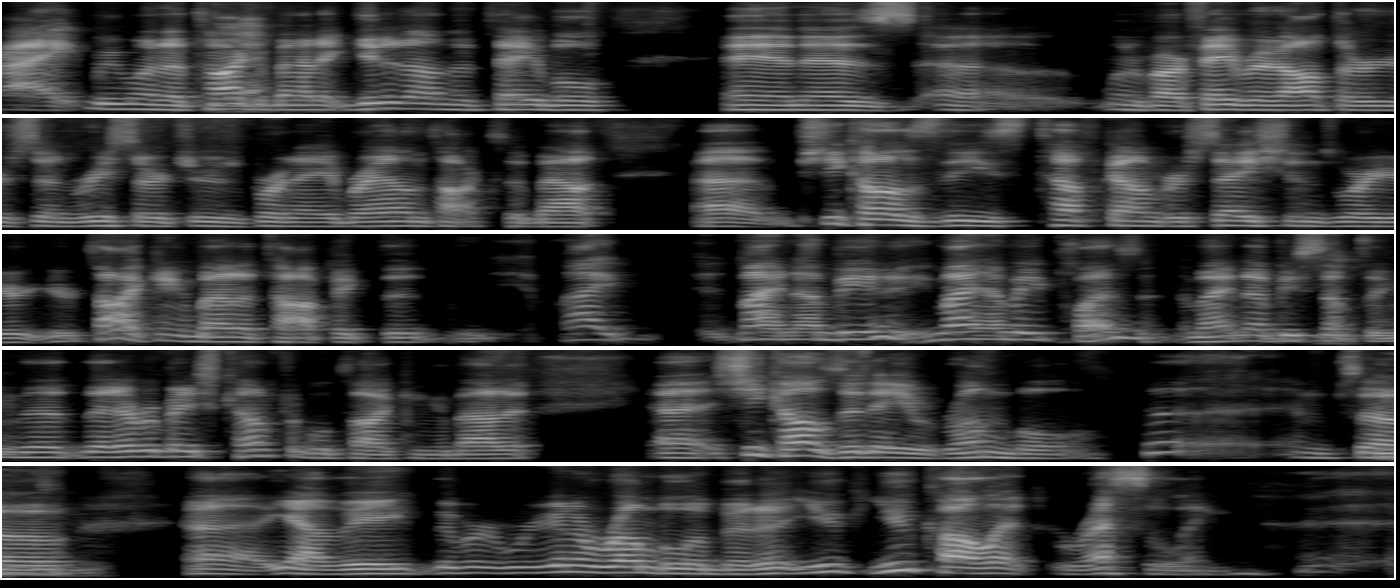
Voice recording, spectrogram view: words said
right? We want to talk yeah. about it, get it on the table, and as uh, one of our favorite authors and researchers, Brene Brown, talks about, uh, she calls these tough conversations where you're you're talking about a topic that might it might not be it might not be pleasant. It might not be something that that everybody's comfortable talking about it. Uh, she calls it a rumble, uh, and so. Mm-hmm uh, yeah, the, the we're, we're going to rumble a bit. You you call it wrestling.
